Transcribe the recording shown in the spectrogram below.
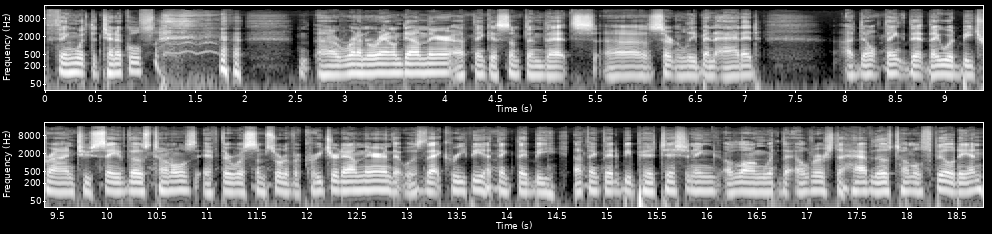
thing with the tentacles uh, running around down there, I think, is something that's uh, certainly been added. I don't think that they would be trying to save those tunnels if there was some sort of a creature down there that was that creepy. I think they'd be I think they'd be petitioning along with the elders to have those tunnels filled in.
